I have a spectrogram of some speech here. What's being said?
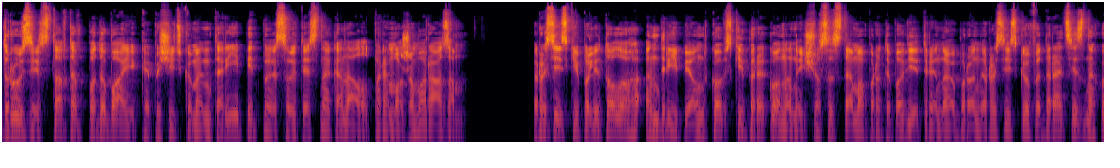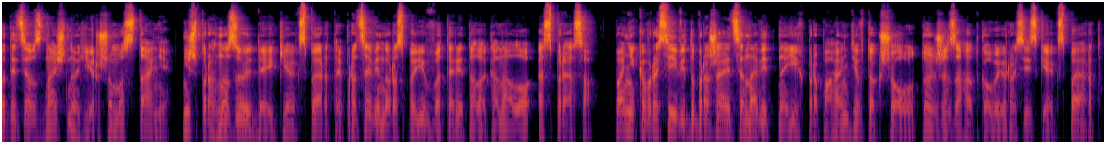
Друзі, ставте вподобайки, пишіть коментарі, підписуйтесь на канал. Переможемо разом. Російський політолог Андрій Піонтковський переконаний, що система протиповітряної оборони Російської Федерації знаходиться в значно гіршому стані, ніж прогнозують деякі експерти. Про це він розповів в етері телеканалу Еспресо. Паніка в Росії відображається навіть на їх пропаганді в ток-шоу. Той же загадковий російський експерт,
